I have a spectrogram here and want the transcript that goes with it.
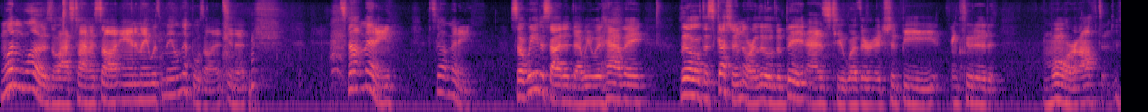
when was the last time I saw an anime with male nipples on it in it? it's not many. It's not many. So we decided that we would have a little discussion or a little debate as to whether it should be included more often.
